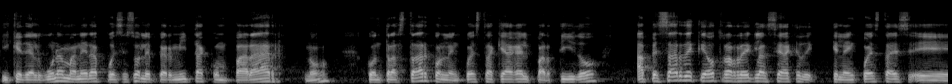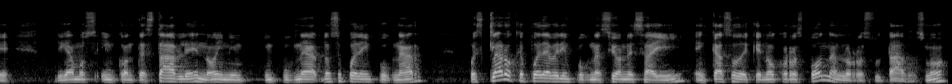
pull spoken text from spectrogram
y que de alguna manera pues eso le permita comparar, ¿no? Contrastar con la encuesta que haga el partido, a pesar de que otra regla sea que, la encuesta es, eh, digamos, incontestable, ¿no? Impugnar, no se puede impugnar, pues claro que puede haber impugnaciones ahí en caso de que no correspondan los resultados, ¿no?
